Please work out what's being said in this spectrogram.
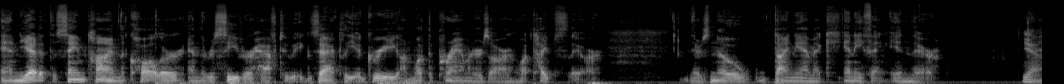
And yet at the same time, the caller and the receiver have to exactly agree on what the parameters are and what types they are. There's no dynamic anything in there. Yeah.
